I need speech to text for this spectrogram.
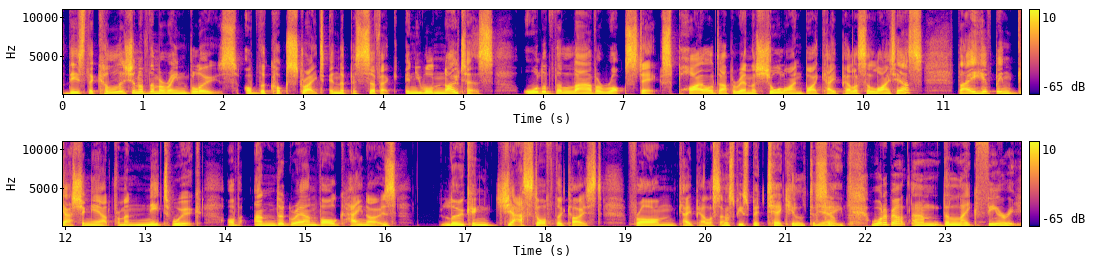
there's the collision of the marine blues of the Cook Strait in the Pacific, and you will notice all of the lava rock stacks piled up around the shoreline by Cape Palliser Lighthouse, they have been gushing out from a network of underground volcanoes lurking just off the coast from Cape Palliser. Must be spectacular to yeah. see. What about um, the Lake Ferry?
